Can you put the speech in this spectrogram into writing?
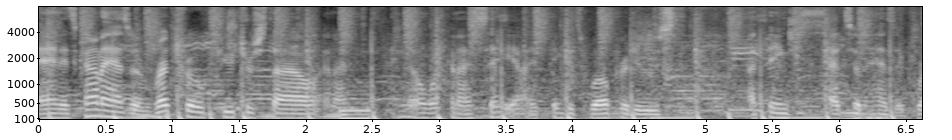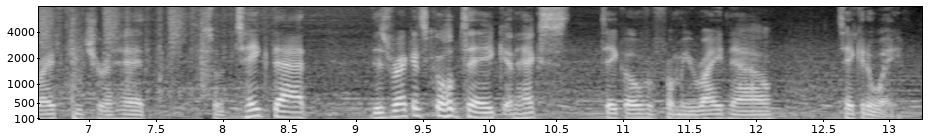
and it kind of has a retro future style. And I, you know, what can I say? I think it's well produced. I think Edson has a bright future ahead. So take that. This record's called Take, and Hex, take over from me right now. Take it away.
